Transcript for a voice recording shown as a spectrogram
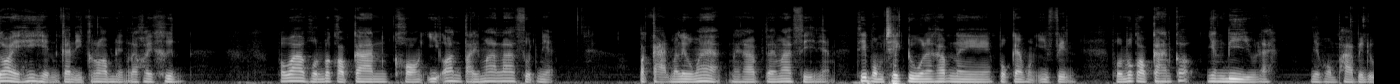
ย่อยให้เห็นกันอีกรอบหนึ่งแล้วค่อยขึ้น เพราะว่าผลประกอบการของ e on ไตรมาสล่าสุดเนี่ย ประกาศมาเร็วมากนะครับไตรมาสสี่เนี่ยที่ผมเช็คดูนะครับในโปรแกรมของ eFin ผลประกอบการก็ยังดีอยู่นะ เดี๋ยวผมพาไปดู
